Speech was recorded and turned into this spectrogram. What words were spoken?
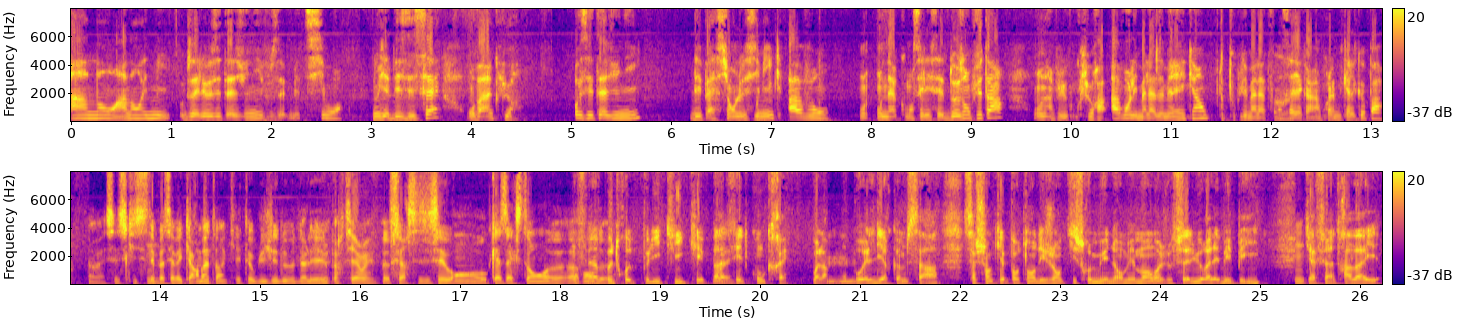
1 an, 1 an et demi. Vous allez aux États-Unis, vous allez mettre 6 mois. Nous, il y a Mhm. des essais, on va inclure aux États-Unis des patients leucémiques avant. on- a commencé l'essai deux ans plus tard, on inclura avant les malades américains plutôt que les malades français. Ouais. Il y a quand même un problème quelque part. Ah ouais, C'est ce qui s'était passé avec Carmat, hein, qui a été obligé d'aller partir, oui. euh, faire ses essais au Kazakhstan euh, On fait un de... peu trop de politique et pas Ouais. assez de concret. Voilà, on Mhm. pourrait le dire comme ça, sachant qu'il y a pourtant des gens qui se remuent énormément. Moi, je saluerai la BPI, Mhm. qui a fait un travail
